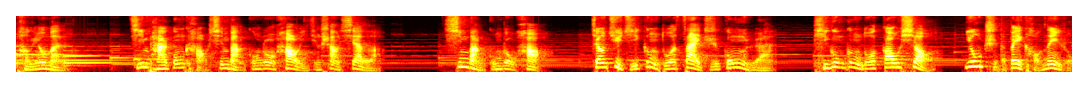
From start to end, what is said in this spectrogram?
朋友们，金牌公考新版公众号已经上线了，新版公众号将聚集更多在职公务员，提供更多高效优质的备考内容。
